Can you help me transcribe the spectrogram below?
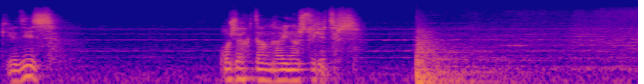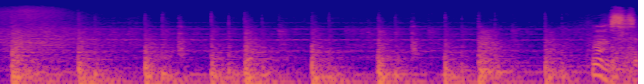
Gediz. Ocaktan kaynar su getir. Lan size.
